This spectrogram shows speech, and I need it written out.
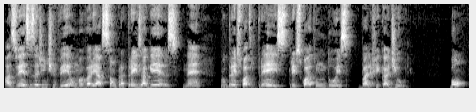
às vezes a gente vê uma variação para três zagueiras, né? No 3-4-3, 3-4-1-2, vale ficar de olho. Bom,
